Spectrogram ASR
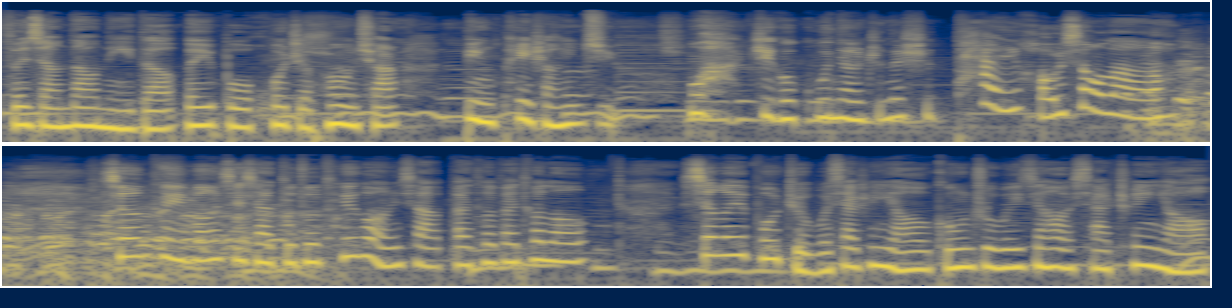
分享到你的微博或者朋友圈，并配上一句：“哇，这个姑娘真的是太好笑了。”希望可以帮夏夏多多推广一下，拜托拜托喽。新浪微博主播夏春瑶，公众微信号夏春瑶，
